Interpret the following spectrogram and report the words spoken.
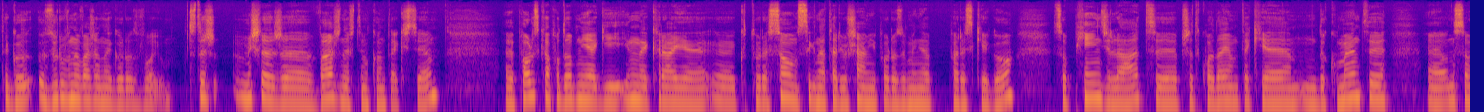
tego zrównoważonego rozwoju. To też myślę, że ważne w tym kontekście. E, Polska, podobnie jak i inne kraje, e, które są sygnatariuszami porozumienia paryskiego, co pięć lat e, przedkładają takie dokumenty. One są,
